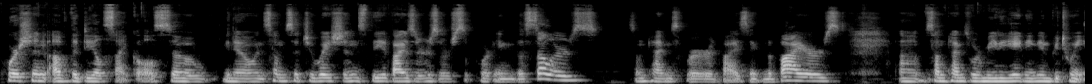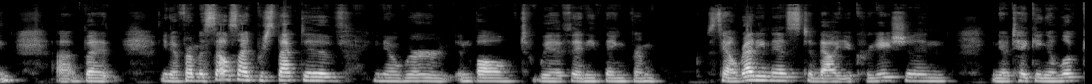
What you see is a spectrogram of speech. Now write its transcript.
portion of the deal cycle. So, you know, in some situations, the advisors are supporting the sellers. Sometimes we're advising the buyers. Um, sometimes we're mediating in between. Uh, but, you know, from a sell side perspective, you know, we're involved with anything from sale readiness to value creation, you know, taking a look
